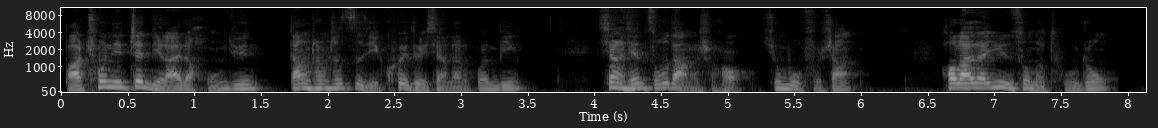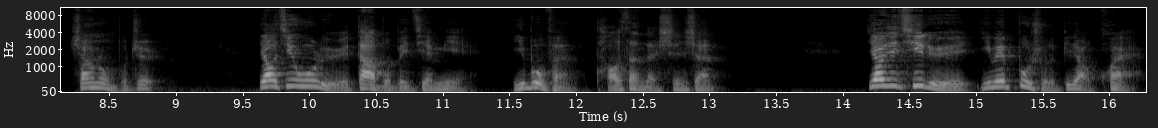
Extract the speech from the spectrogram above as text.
把冲进阵地来的红军当成是自己溃退下来的官兵，向前阻挡的时候胸部负伤，后来在运送的途中伤重不治。幺七五旅大部被歼灭，一部分逃散在深山。幺七七旅因为部署的比较快，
